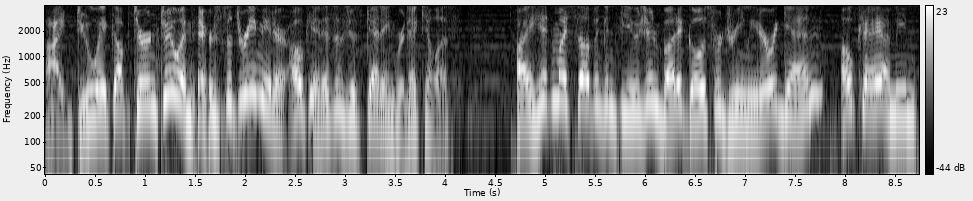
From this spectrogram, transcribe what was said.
I do wake up turn two and there's the Dream Eater. Okay, this is just getting ridiculous. I hit myself in confusion, but it goes for Dream Eater again. Okay, I mean,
